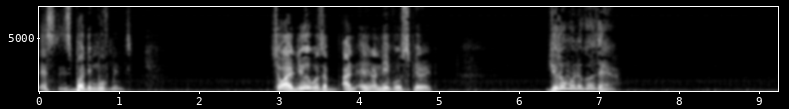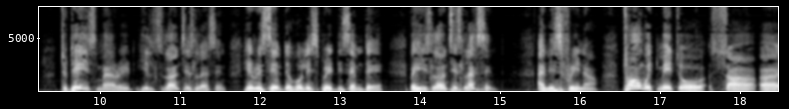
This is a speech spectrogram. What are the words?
That's his body movement. So I knew it was a, an, an evil spirit. You don't want to go there. Today he's married. He's learned his lesson. He received the Holy Spirit the same day, but he's learned his lesson and he's free now. Turn with me to uh,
